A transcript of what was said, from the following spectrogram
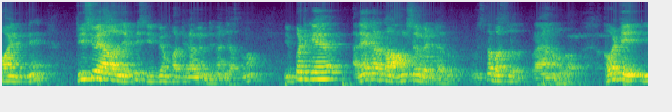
పాయింట్ని తీసివేయాలని చెప్పి సిపిఎం పార్టీగా మేము డిమాండ్ చేస్తున్నాం. ఇప్పటికే అనేక రకాల ఆంక్షలు పెట్టారు ఉచిత బస్సు ప్రయాణంలో. కాబట్టి ఈ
